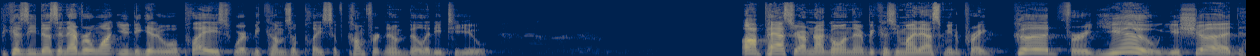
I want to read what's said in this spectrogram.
because he doesn't ever want you to get to a place where it becomes a place of comfort and ability to you. Oh, Pastor, I'm not going there because you might ask me to pray. Good for you. You should.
